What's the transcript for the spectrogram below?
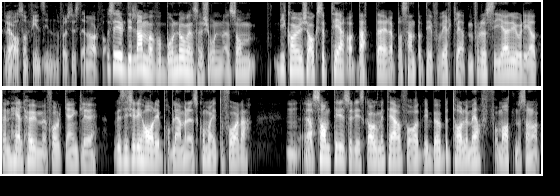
Eller ja. hva som finnes innenfor systemet, i hvert fall. Så er jo dilemmaet for bondeorganisasjonene som de kan jo ikke akseptere at dette er representativt for virkeligheten. For da sier de jo de at en hel haug med folk egentlig Hvis ikke de har de problemene, så kommer de til å få det. Mm, ja. Samtidig som de skal argumentere for at vi bør betale mer for maten, sånn at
